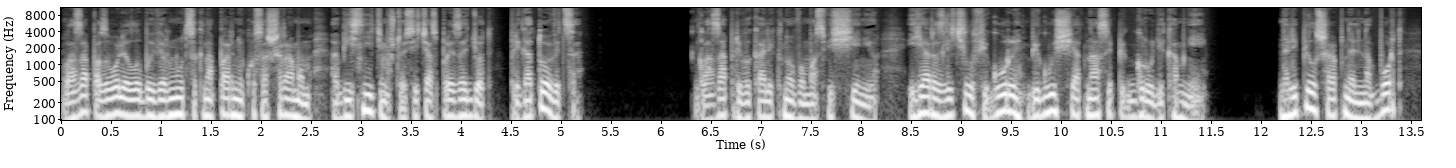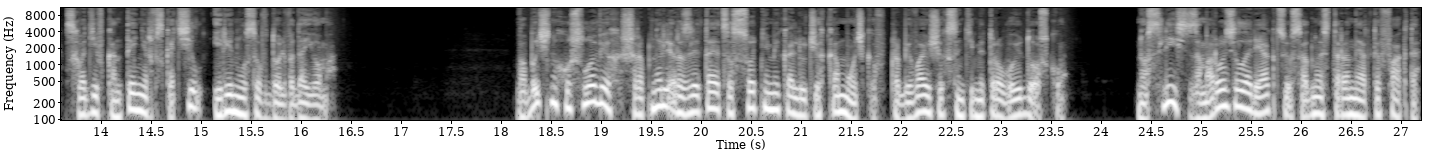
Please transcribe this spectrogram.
Лоза позволила бы вернуться к напарнику со шрамом, объяснить им, что сейчас произойдет, приготовиться. Глаза привыкали к новому освещению, и я различил фигуры, бегущие от насыпи к груди камней. Налепил шрапнель на борт, схватив контейнер, вскочил и ринулся вдоль водоема. В обычных условиях шрапнель разлетается сотнями колючих комочков, пробивающих сантиметровую доску. Но слизь заморозила реакцию с одной стороны артефакта,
